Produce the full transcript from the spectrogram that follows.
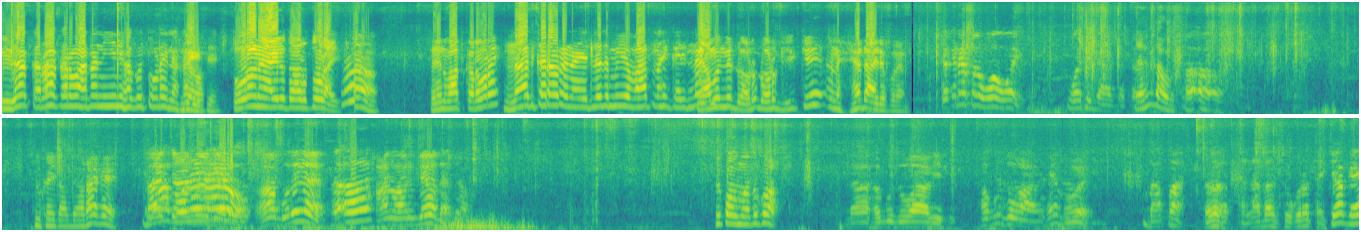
વિઝા કરવા કરવા હતા ને એની હગો તોડે નખાય છે. તોરણ આવ્યું તારું તોડાય. હા. એને વાત કરો રે? ના જ કરાવે ને એટલે તો મેં વાત નહીં કરી. ના એમ ડોરો દોડું દોડું ઘી કે અને હેડ આડે પર એમ. ચકરા પા હોય હોય. ઓથી જ આવતા એમ લાવું હા શું ખાઈ તા બેઠા કે? બા બોલે હા બોલે ને હા હા. હારું હારું બેહો તાર. શું કહો માં તો કહો. ના હગુ જોવા આવી છે. હગુ જોવા આવે છે હોય. બાપા. ફલાબાન છોકરો થયો કે?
